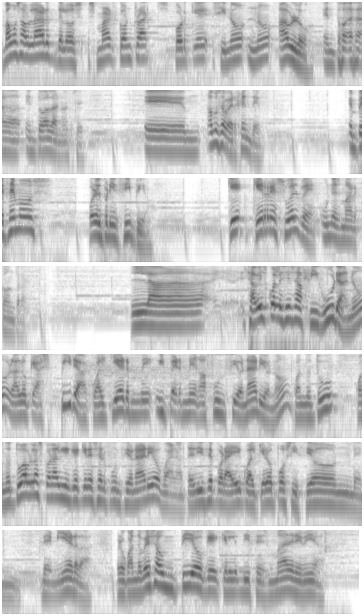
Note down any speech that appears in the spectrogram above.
vamos a hablar de los smart contracts porque si no, no hablo en toda la, en toda la noche. Eh, vamos a ver, gente. Empecemos por el principio. ¿Qué, qué resuelve un smart contract? La... ¿Sabéis cuál es esa figura, no? A lo que aspira cualquier hiper mega funcionario, ¿no? Cuando tú, cuando tú hablas con alguien que quiere ser funcionario, bueno, te dice por ahí cualquier oposición de, de mierda. Pero cuando ves a un tío que, que le dices, madre mía,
